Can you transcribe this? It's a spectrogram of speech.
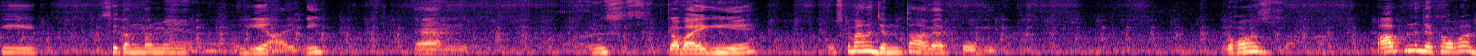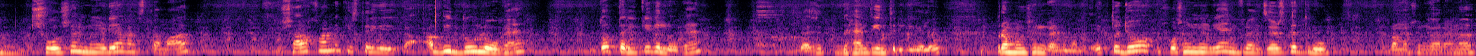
कि सितंबर में ये आएगी। एंड कब आएगी ये? उसके बारे में जनता अवेयर होगी। बिकॉज़ आपने देखा होगा सोशल मीडिया का इस्तेमाल, शाहरुख खान ने किस तरीके का अभी दो लोग हैं, दो तरीके के लोग हैं। वैसे हैं तीन तरीके के लोग प्रमोशन करने वाले। एक तो जो सोशल मीडिया इन्फ्लुएंसर्स के थ्रू प्रमोशन कर रहे हैं मतलब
